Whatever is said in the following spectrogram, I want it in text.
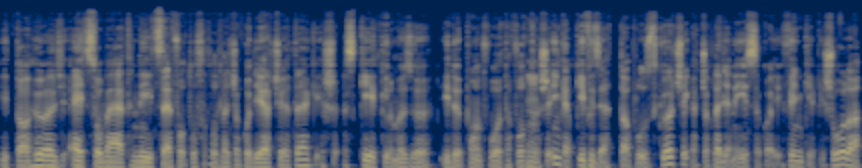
Itt a hölgy egy szobát négyszer fotózhatott le, csak hogy értsétek, és ez két különböző időpont volt a fotó, Hm. és inkább kifizette a plusz költséget, csak legyen éjszakai fénykép is róla.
